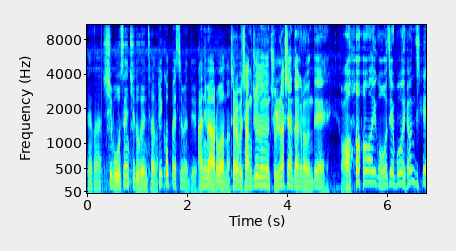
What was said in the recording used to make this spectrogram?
제발. 15cm도 괜찮아. 픽업 뺐으면 돼요. 아니면 아로하나. 자 여러분 장주는 줄낚시 한다 그러는데 어 이거 어제 뭐 현지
